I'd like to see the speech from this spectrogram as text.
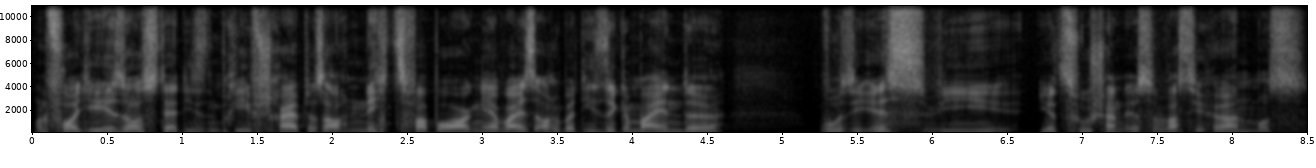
Und vor Jesus, der diesen Brief schreibt, ist auch nichts verborgen. Er weiß auch über diese Gemeinde, wo sie ist, wie ihr Zustand ist und was sie hören muss.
